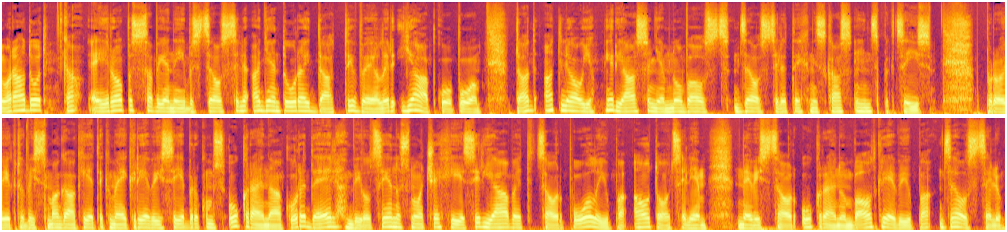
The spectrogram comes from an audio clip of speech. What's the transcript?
norādot, ka Eiropas Savienības dzelzceļa aģentūrai dati vēl ir jāapkopo. Tad atļauja ir jāsaņem no valsts dzelzceļa tehniskās inspekcijas. Projektu vissmagāk ietekmēja Krievijas iebrukums Ukrainā, kura dēļ vilcienus no Čehijas ir jāved caur Poliju pa autoceļiem, nevis caur Ukrainu un Baltkrieviju pa dzelzceļu.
